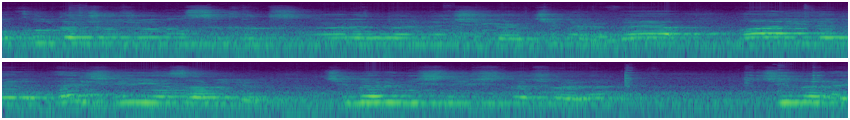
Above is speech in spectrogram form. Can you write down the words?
Okulda çocuğunun sıkıntısını öğretmenden şikayet CİMER'e veya valiyle böyle her şeyi yazabiliyor. CİMER'in işleyişi de şöyle. CİMER'e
